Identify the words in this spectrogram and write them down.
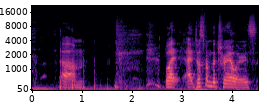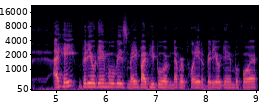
um, but uh, just from the trailers, I hate video game movies made by people who have never played a video game before.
